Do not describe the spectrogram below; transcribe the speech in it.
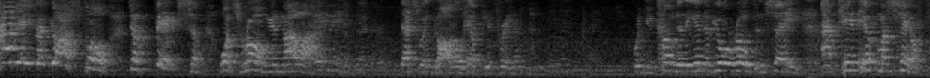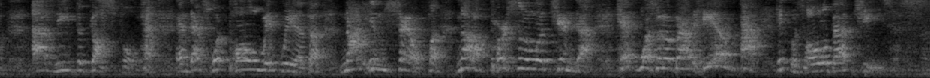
need the gospel to fix what's wrong in my life. That's when God will help you, friend when you come to the end of your rope and say, I can't help myself. I need the gospel. And that's what Paul went with. Not himself. Not a personal agenda. It wasn't about him. It was all about Jesus.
